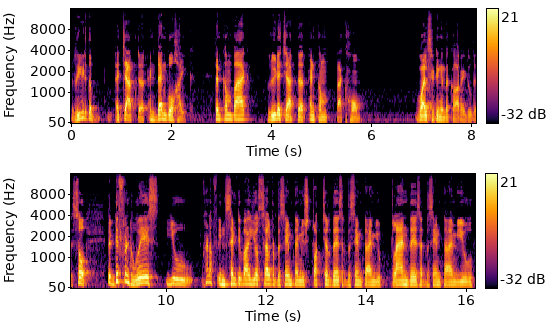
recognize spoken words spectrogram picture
read the a chapter, and then go hike. Then come back, read a chapter, and come back home. While sitting in the car, I do this. So, the different ways you kind of incentivize yourself at the same time, you structure this at the same time, you plan this at the same time, you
